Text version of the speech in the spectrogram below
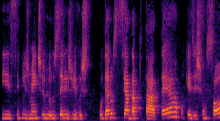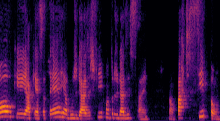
e simplesmente os seres vivos puderam se adaptar à Terra porque existe um Sol que aquece a Terra e alguns gases ficam, outros gases saem. Não, participam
